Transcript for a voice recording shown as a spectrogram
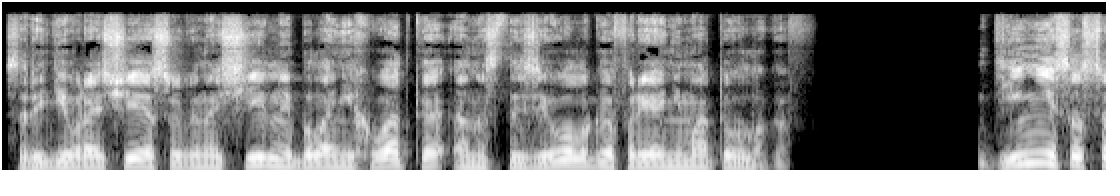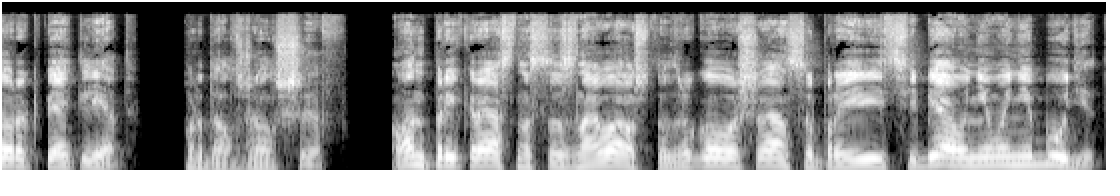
Среди врачей особенно сильной была нехватка анестезиологов-реаниматологов. «Денису 45 лет», — продолжал шеф. Он прекрасно сознавал, что другого шанса проявить себя у него не будет,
